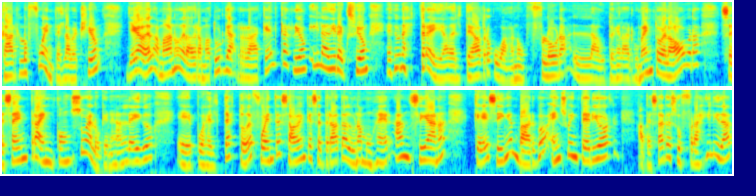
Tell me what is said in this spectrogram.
Carlos Fuentes. La versión llega de la mano de la dramaturga Raquel Carrión y la dirección es de una estrella del teatro cubano, Flora Lauten. El argumento de la obra se centra en Consuelo. Quienes han leído eh, pues el texto de Fuentes saben que se trata de una mujer anciana que sin embargo en su interior, a pesar de su fragilidad,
